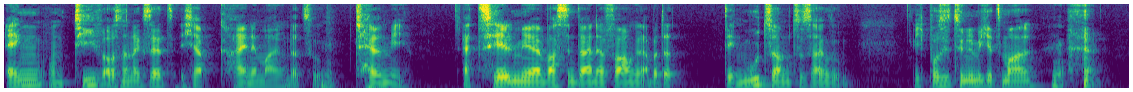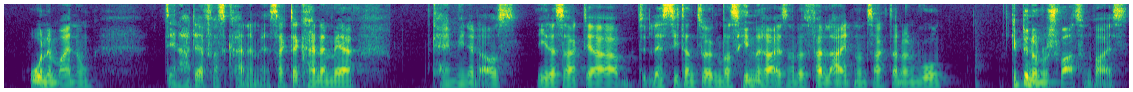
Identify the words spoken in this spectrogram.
eng und tief auseinandergesetzt. Ich habe keine Meinung dazu. Ja. Tell me. Erzähl mir, was sind deine Erfahrungen, aber da, den Mut zu haben, zu sagen, so, ich positioniere mich jetzt mal ja. ohne Meinung, den hat ja fast keiner mehr. Sagt ja keiner mehr, kenne ich mich nicht aus. Jeder sagt ja, lässt sich dann zu irgendwas hinreißen oder verleiten und sagt dann irgendwo, gibt ja nur noch schwarz und weiß.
